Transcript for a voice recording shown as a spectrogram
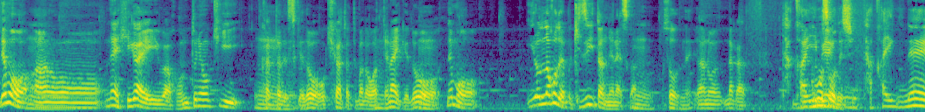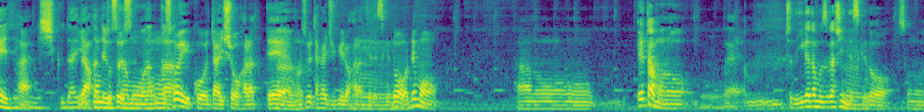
でも、あのね、被害は本当に大きかったですけど、大きかったってまだ終わってないけど、でもいろんなことやっぱ気づいたんじゃないですか、うん。そうね。あのなんか高い僕もそうですし高いね、はい。宿題だったというかもうなんか。ものすごいこう代償を払って、うん。ものすごい高い授業料を払ってですけど、でもあの得たもの、えーちょっと言い方難しいんですけど、その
